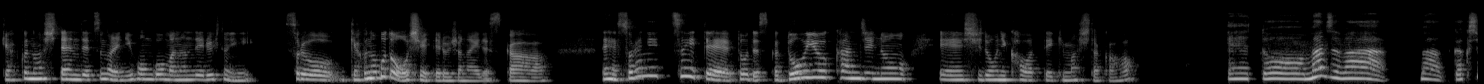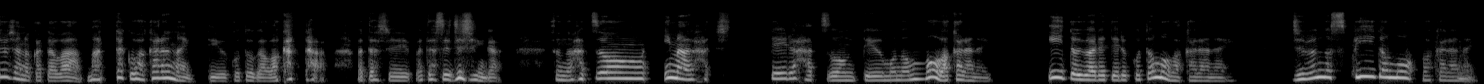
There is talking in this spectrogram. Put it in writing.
逆の視点で、つまり日本語を学んでいる人に、それを逆のことを教えてるじゃないですか。で、それについてどうですか？どういう感じの、えー指導に変わっていきましたか？えっ、と、まずは、まあ、学習者の方は全くわからないっていうことが分かった。私、私自身が。その発音、今知っている発音っていうものもわからない。いいと言われていることもわからない。自分のスピードもわからない。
